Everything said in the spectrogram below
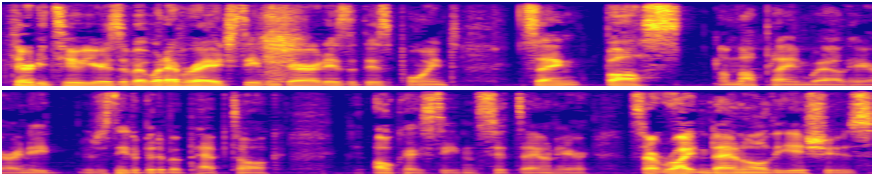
32 years of it, whatever age Steven Gerrard is at this point, saying, Boss, I'm not playing well here. I need I just need a bit of a pep talk. Okay, Stephen, sit down here. Start writing down all the issues.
